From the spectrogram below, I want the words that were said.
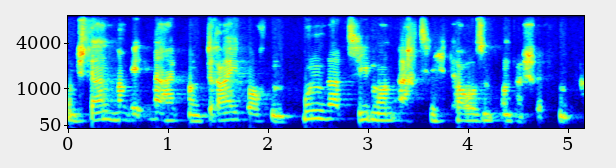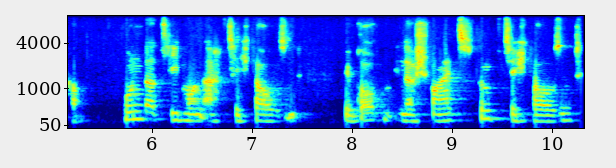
Und dann haben wir innerhalb von drei Wochen 187.000 Unterschriften bekommen. 187.000. Wir brauchen in der Schweiz 50.000,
